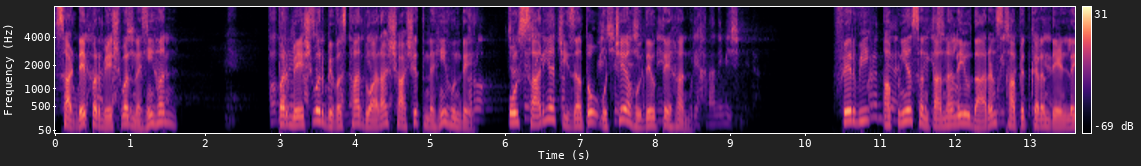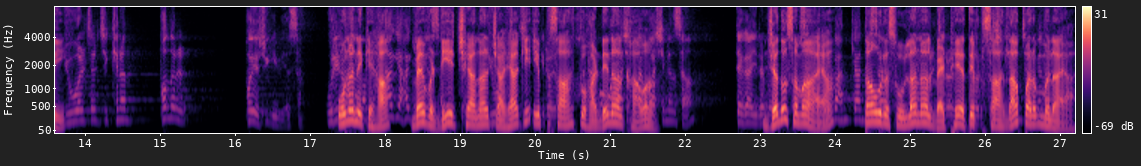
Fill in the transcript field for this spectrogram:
ਸਾਡੇ ਪਰਮੇਸ਼ਵਰ ਨਹੀਂ ਹਨ? ਪਰਮੇਸ਼ਵਰ ਵਿਵਸਥਾ ਦੁਆਰਾ ਸ਼ਾਸਿਤ ਨਹੀਂ ਹੁੰਦੇ, ਉਹ ਸਾਰੀਆਂ ਚੀਜ਼ਾਂ ਤੋਂ ਉੱਚੇ ਅਹੁਦੇ ਉੱਤੇ ਹਨ। ਫਿਰ ਵੀ ਆਪਣੀਆਂ ਸੰਤਾਨਾਂ ਲਈ ਉਦਾਹਰਣ ਸਥਾਪਿਤ ਕਰਨ ਦੇਣ ਲਈ ਉਹਨਾਂ ਨੇ ਕਿਹਾ ਮੈਂ ਵੱਡੀ ਇੱਛਾ ਨਾਲ ਚਾਹਿਆ ਕਿ ਇਹ ਪਸਾਹ ਤੁਹਾਡੇ ਨਾਲ ਖਾਵਾਂ ਜਦੋਂ ਸਮਾਂ ਆਇਆ ਤਾਂ ਉਹ ਰਸੂਲਾਂ ਨਾਲ ਬੈਠੇ ਅਤੇ ਪਸਾਹ ਦਾ ਪਰਬ ਮਨਾਇਆ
